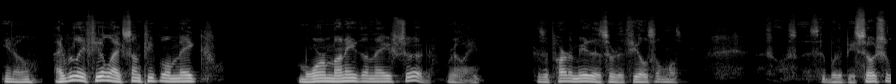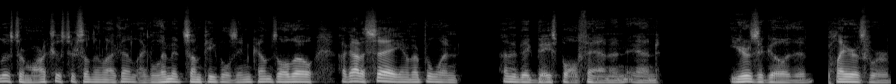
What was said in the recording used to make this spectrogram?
You know, I really feel like some people make more money than they should. Really, there's a part of me that sort of feels almost would it be socialist or Marxist or something like that? Like limit some people's incomes. Although I got to say, you know, remember when I'm a big baseball fan, and and years ago the players were,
